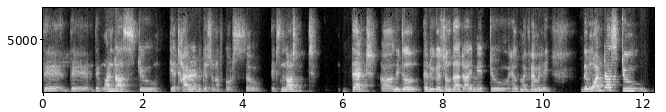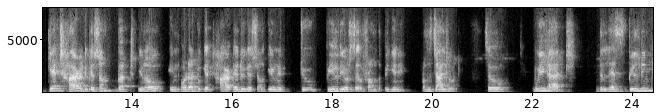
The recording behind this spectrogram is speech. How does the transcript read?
they they they want us to get higher education, of course. So it's not that uh, little education that I need to help my family. They want us to get higher education, but you know, in order to get higher education, you need to build yourself from the beginning, from the childhood. So we had the less building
